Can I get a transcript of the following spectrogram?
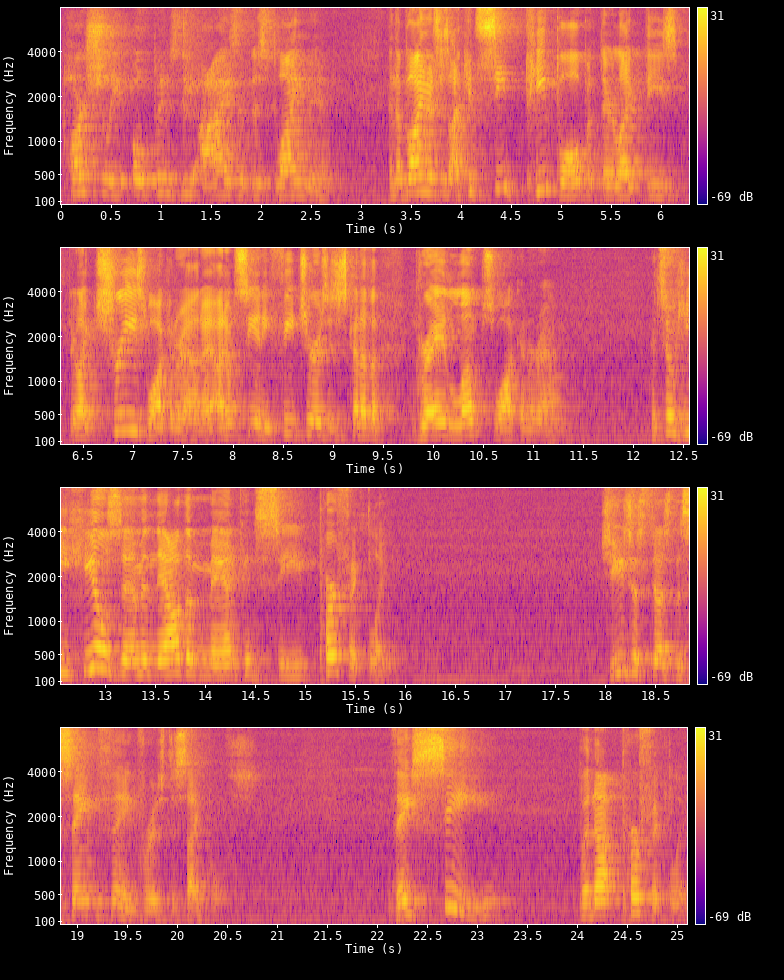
partially opens the eyes of this blind man. And the blind man says, I can see people, but they're like these, they're like trees walking around. I, I don't see any features. It's just kind of a gray lumps walking around. And so he heals them, and now the man can see perfectly. Jesus does the same thing for his disciples. They see, but not perfectly.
